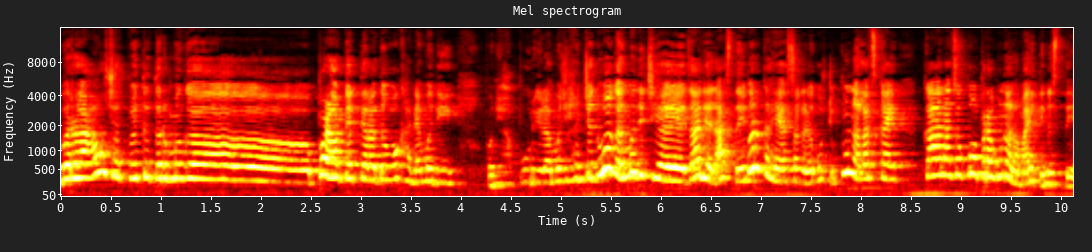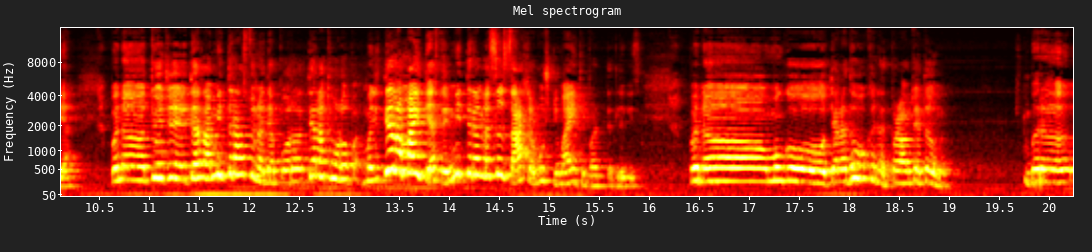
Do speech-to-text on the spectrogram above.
बरं औषध पितं तर मग पळावत्यात त्याला दवाखान्यामध्ये. पण ह्या पुरीला म्हणजे ह्यांच्या दोघांमध्येच हे झालेलं असतंय बरं का ह्या सगळ्या गोष्टी. कुणालाच काय कानाचा कोपरा कुणाला माहिती नसते या. पण तो जे त्याचा मित्र असतो ना त्या पोरा त्याला थोडं म्हणजे त्याला माहिती असते मित्रांना सहज अशा गोष्टी माहिती पडतात लगेच. पण मग त्याला दवाखान्यात पळावत्यात बरं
